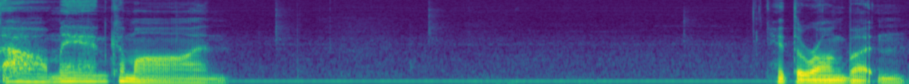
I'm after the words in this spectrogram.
Oh man, come on. Hit the wrong button.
